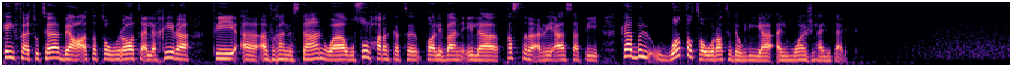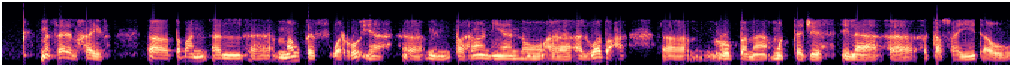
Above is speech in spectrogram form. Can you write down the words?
كيف تتابع التطورات الأخيرة في أفغانستان ووصول حركة طالبان إلى قصر الرئاسة في كابل والتطورات الدوليه المواجهة لذلك. مساء الخير. طبعا الموقف والرؤية من طهران هي أنه الوضع ربما متجه إلى تصعيد أو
